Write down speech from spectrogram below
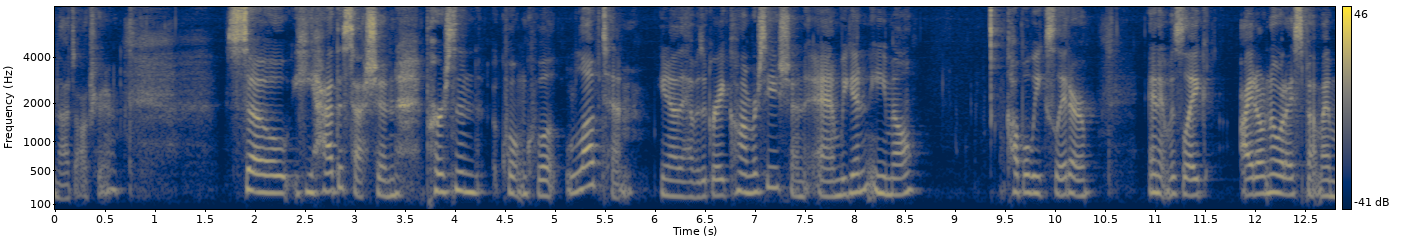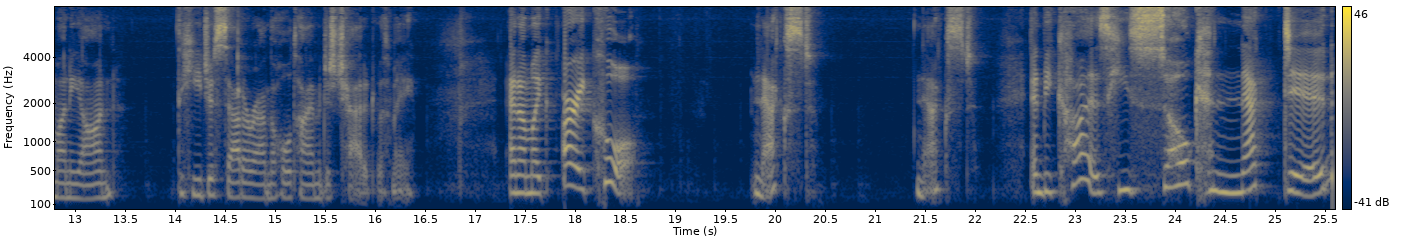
I'm not a dog trainer. So he had the session. Person, quote unquote, loved him you know, they have a great conversation. And we get an email a couple weeks later, and it was like, I don't know what I spent my money on. He just sat around the whole time and just chatted with me. And I'm like, all right, cool. Next. Next. And because he's so connected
